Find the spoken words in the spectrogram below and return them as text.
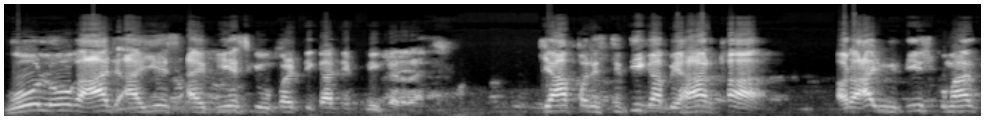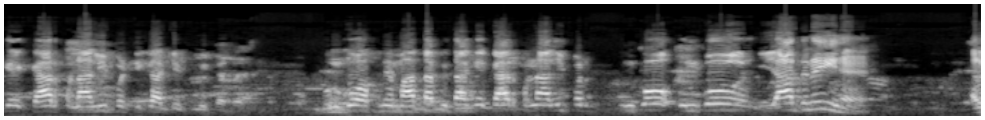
वो लोग आज आईएएस आईपीएस के ऊपर टीका टिप्पणी कर रहे हैं। क्या परिस्थिति का बिहार था? और आज नीतीश कुमार के कार्य प्रणाली पर टीका टिप्पणी कर रहे हैं। उनको अपने माता पिता के कार्य प्रणाली पर उनको उनको याद नहीं है। और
